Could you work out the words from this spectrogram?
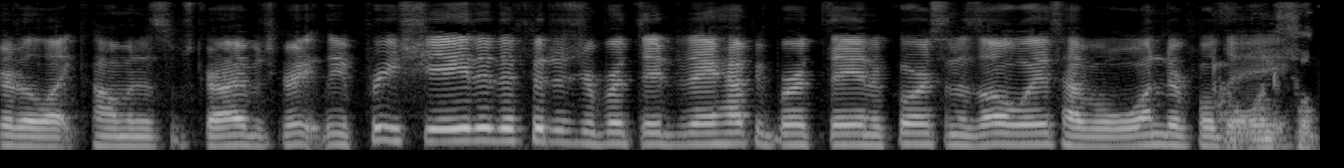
sure to like, comment, and subscribe. It's greatly appreciated. If it is your birthday today, happy birthday. And of course, and as always, have a wonderful Have day. a wonderful day.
